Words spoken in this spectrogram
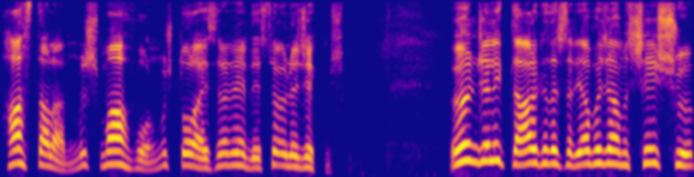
Hastalanmış, mahvolmuş. Dolayısıyla neredeyse ölecekmiş. Öncelikle arkadaşlar yapacağımız şey şu.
